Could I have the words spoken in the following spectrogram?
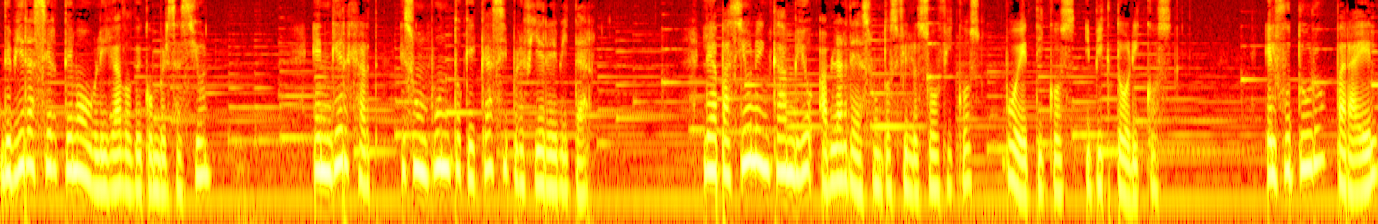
debiera ser tema obligado de conversación. En Gerhardt es un punto que casi prefiere evitar. Le apasiona, en cambio, hablar de asuntos filosóficos, poéticos y pictóricos. El futuro, para él,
